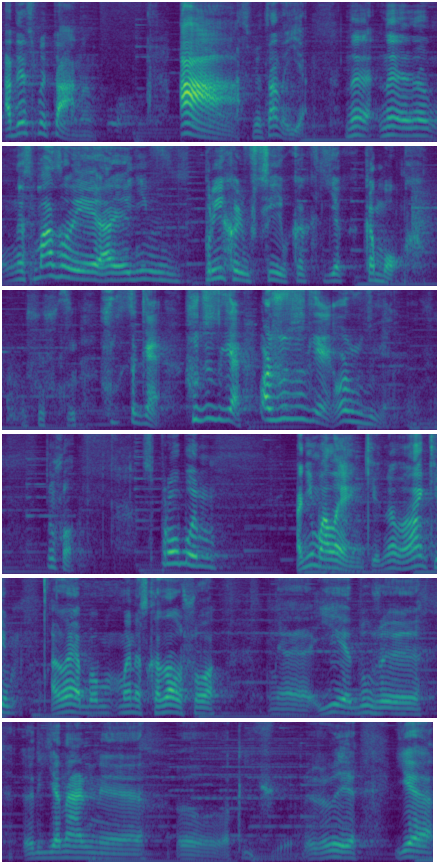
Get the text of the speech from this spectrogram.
А де сметана? А, сметана є. Не, не, не смазали, а вони приїхали всі як, як комок. Що, це таке? Що це таке? А що це таке? А що таке? Ну що, спробуємо. Вони маленькі, не маленькі, але мене сказали, що е, є дуже регіональні е, отличия. Є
